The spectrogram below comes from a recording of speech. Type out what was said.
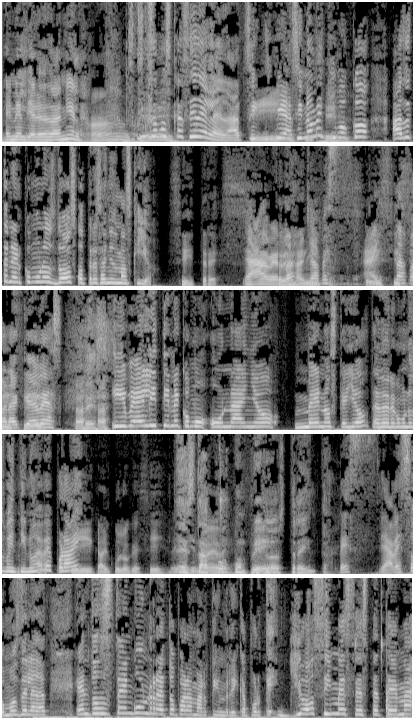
En el diario de Daniela. Ah, Es que ok. somos casi de la edad. Sí, Sí, mira, si no me sí. equivoco, has de tener como unos dos o tres años más que yo. Sí, tres. Ah, ¿verdad? Tres Ya ves. Sí, Ahí sí, está, sí, para sí. que veas. ¿Ves? Y Beli tiene como un año menos que yo, tendrá como unos 29 por ahí. Sí, calculo que sí. Está 29, por cumplir sí. los 30. ¿Ves? Ya ves, somos de la edad. Entonces tengo un reto para Martín Rica, porque yo sí me sé este tema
